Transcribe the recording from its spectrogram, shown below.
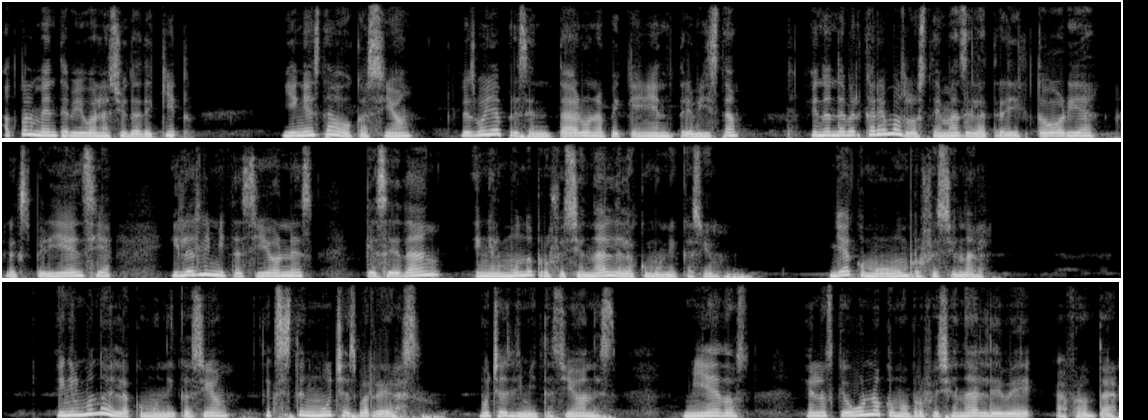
Actualmente vivo en la ciudad de Quito y en esta ocasión les voy a presentar una pequeña entrevista en donde abarcaremos los temas de la trayectoria, la experiencia y las limitaciones que se dan en el mundo profesional de la comunicación, ya como un profesional. En el mundo de la comunicación existen muchas barreras, muchas limitaciones, miedos en los que uno como profesional debe afrontar.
